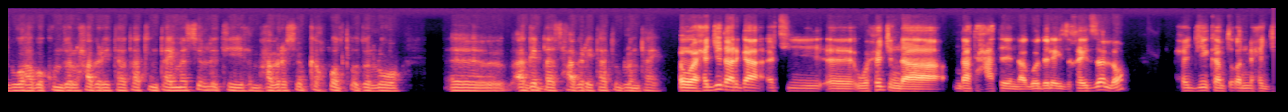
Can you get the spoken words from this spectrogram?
ዝወሃበኩም ዘሎ ሓበሬታታት እንታይ ይመስል እቲ ማሕበረሰብ ከ ክፈልጦ ዘለዎ ኣገዳሲ ሓበሬታ ትብሉ እንታይ እዩ? እወ ሕጂ ዳርጋ እቲ ውሕጅ እንዳተሓተ እንዳጎደለ እዩ ዝኸይድ ዘሎ ሕጂ ከምቲ ቅድሚ ሕጂ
